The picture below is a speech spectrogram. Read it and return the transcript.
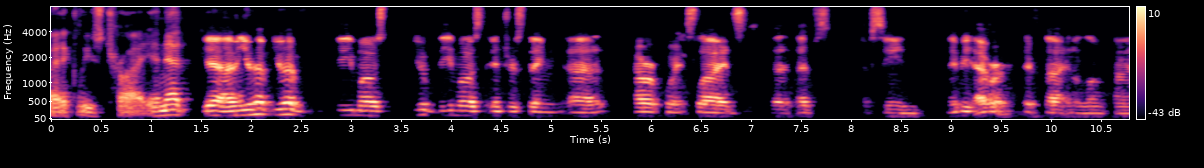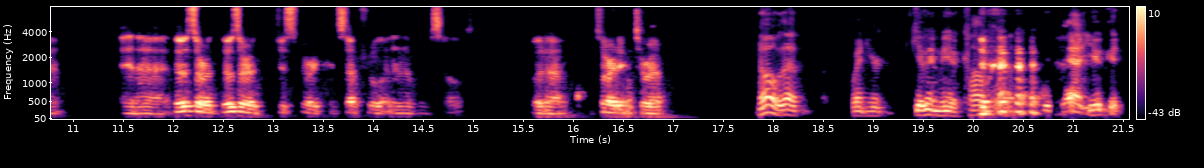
I at least try. And that, Yeah, I mean, you have, you have the most, you have the most interesting, uh, PowerPoint slides that I've, I've seen maybe ever, if not in a long time. And, uh, those are, those are just very conceptual in and of themselves. But, uh, sorry to interrupt. no, that, when you're giving me a compliment, like that, you could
